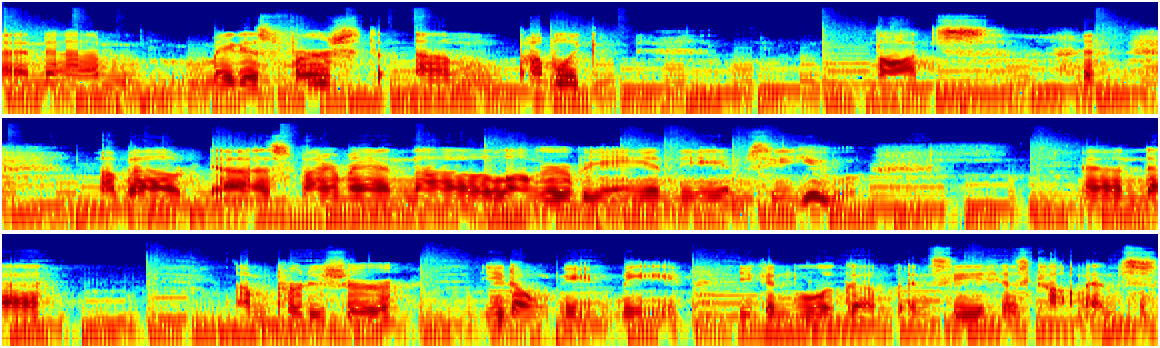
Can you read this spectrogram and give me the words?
and um, made his first um, public thoughts about uh, Spider Man no longer being in the MCU. And uh, I'm pretty sure you don't need me. You can look up and see his comments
